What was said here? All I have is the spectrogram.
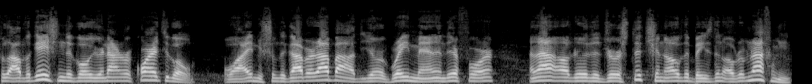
for the obligation to go, you're not required to go. Why? You're a great man, and therefore, and not under the jurisdiction of the Beis Din of Rabbi Nachman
